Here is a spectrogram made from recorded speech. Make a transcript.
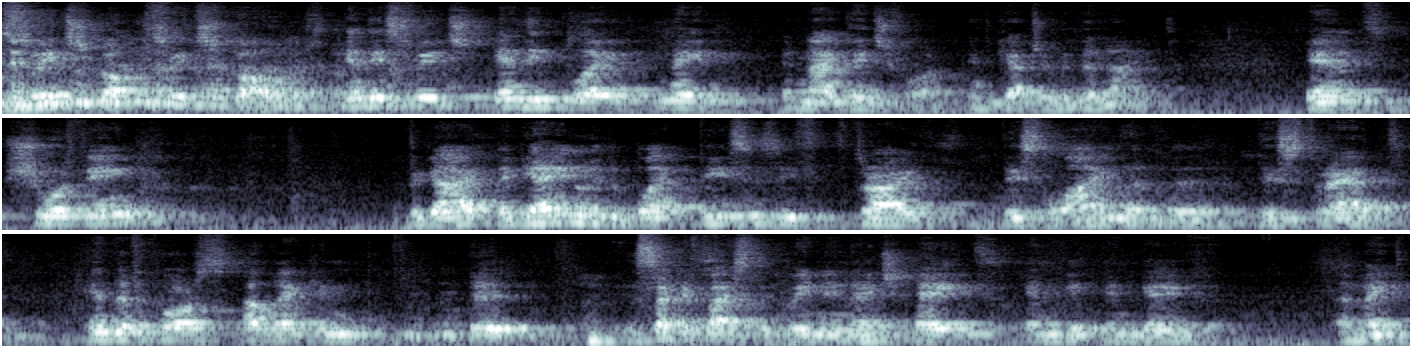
switch, switch colors. And he switched and he played knight, knight h4 and captured with the knight. And sure thing, the guy, again with the black pieces, he tried this line of the, this thread. And of course, Alekhine uh, sacrificed the queen in h8 and, and gave a mate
